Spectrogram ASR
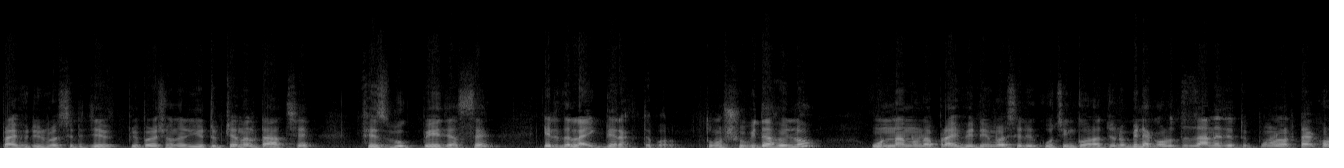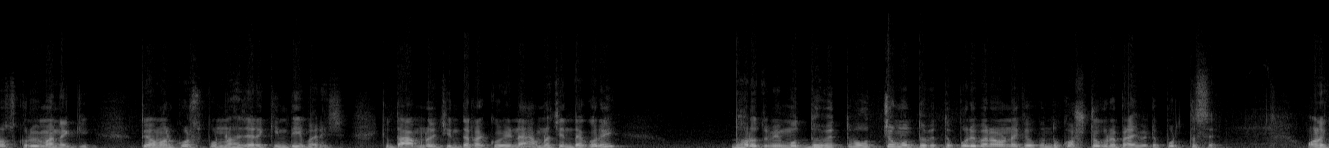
প্রাইভেট ইউনিভার্সিটির যে প্রিপারেশনের ইউটিউব চ্যানেলটা আছে ফেসবুক পেজ আছে, এটাতে লাইক দিয়ে রাখতে পারো। তোমার সুবিধা হইল অন্যান্যরা প্রাইভেট ইউনিভার্সিটির কোচিং করার জন্য। বিনা খরচ জানে যে তুই পনেরো লাখ টাকা খরচ করবি মানে কি? তুই আমার কোর্স পনেরো হাজারে কিনতেই পারিস। কিন্তু আমরা ওই চিন্তাটা করি না। আমরা চিন্তা করি ধরো তুমি মধ্যবিত্ত বা উচ্চ মধ্যবিত্ত পরিবারের অনেকেও কিন্তু কষ্ট করে প্রাইভেটে পড়তেছে। অনেক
